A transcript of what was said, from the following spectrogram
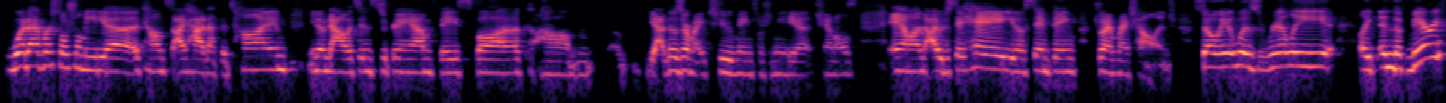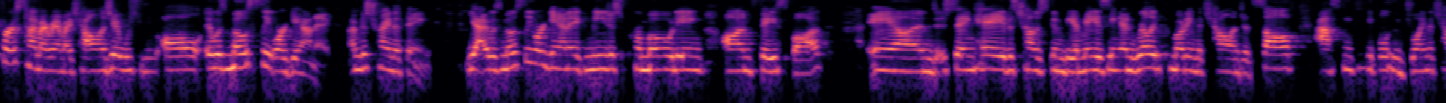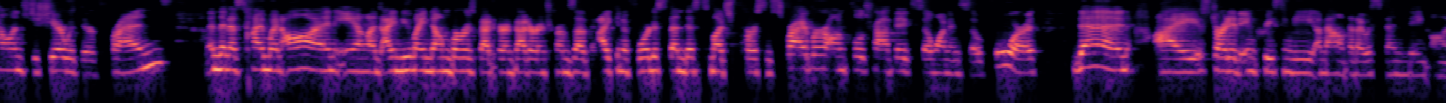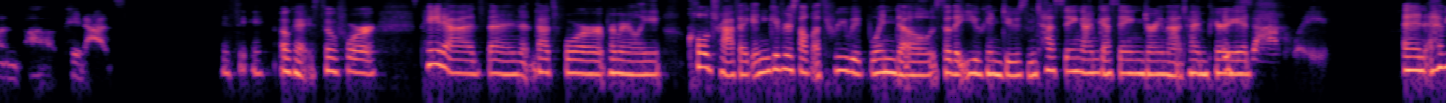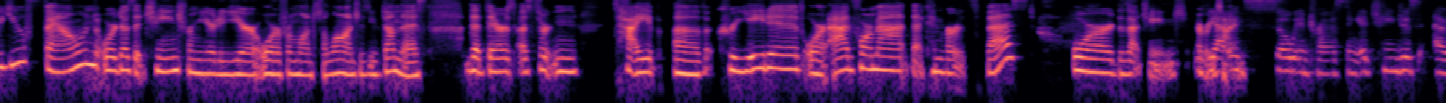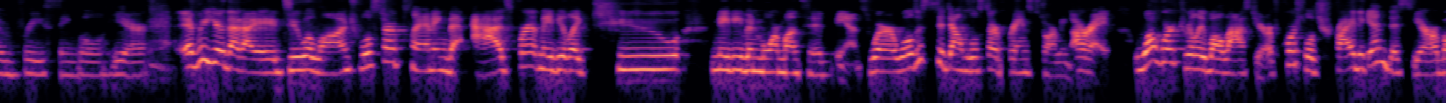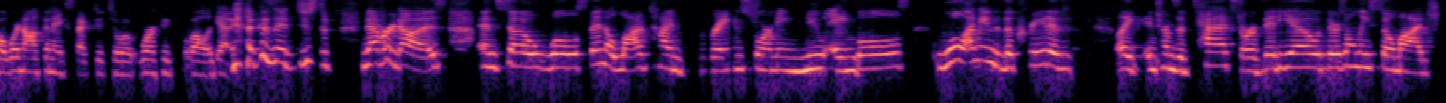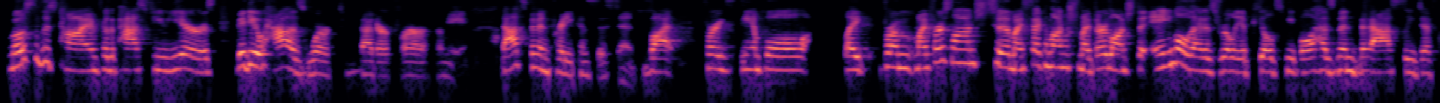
whatever social media accounts i had at the time. You know now it's instagram facebook um, yeah, those are my two main social media channels. And I would just say, hey, you know, same thing, join my challenge. So it was really like in the very first time I ran my challenge, it was all, it was mostly organic. I'm just trying to think. Yeah, it was mostly organic, me just promoting on Facebook and saying, hey, this challenge is going to be amazing, and really promoting the challenge itself, asking people who join the challenge to share with their friends. And then as time went on, and I knew my numbers better and better in terms of I can afford to spend this much per subscriber on cold traffic, so on and so forth. Then I started increasing the amount that I was spending on uh, paid ads. I see. Okay. So for paid ads, then that's for primarily cold traffic, and you give yourself a three week window so that you can do some testing, I'm guessing, during that time period. Exactly. And have you found, or does it change from year to year or from launch to launch as you've done this, that there's a certain type of creative or ad format that converts best? Or does that change every yeah, time? It's so interesting. It changes every single year. Every year that I do a launch, we'll start planning the ads for it maybe like two, maybe even more months in advance, where we'll just sit down, we'll start brainstorming. All right, what worked really well last year. Of course, we'll try it again this year, but we're not going to expect it to work well again because it just never does. And so we'll spend a lot of time brainstorming new angles. Well, I mean, the creative like in terms of text or video, there's only so much. Most of the time for the past few years, video has worked better for, for me. That's been pretty consistent. But for example, like from my first launch to my second launch to my third launch, the angle that has really appealed to people has been vastly different.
